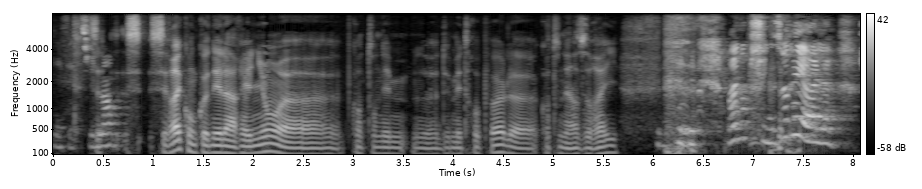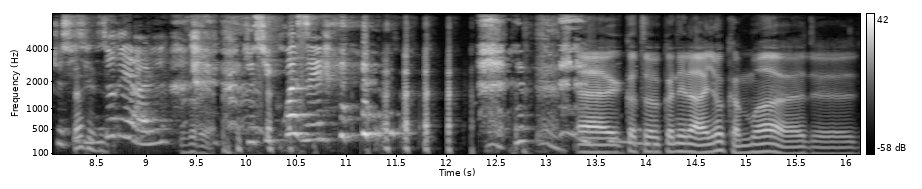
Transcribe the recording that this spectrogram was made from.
effectivement. C'est vrai qu'on connaît la Réunion euh, quand on est euh, de métropole, euh, quand on est un Zoreille. Moi non, je suis une Zoréole. Je suis une Zoréole. je suis croisée. Quand on connaît la Réunion comme moi, de,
